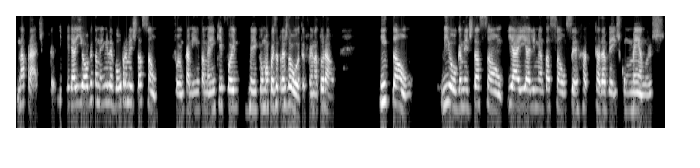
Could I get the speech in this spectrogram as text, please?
na prática. E a yoga também me levou para a meditação. Foi um caminho também que foi meio que uma coisa atrás da outra, foi natural. Então, yoga, meditação e aí a alimentação ser cada vez com menos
